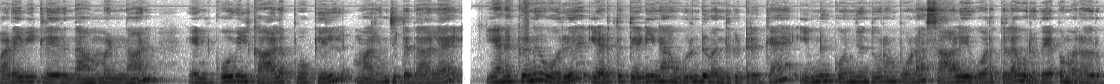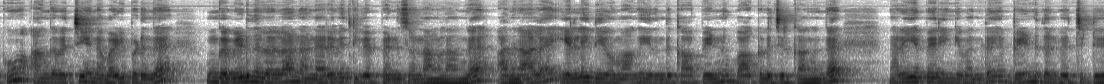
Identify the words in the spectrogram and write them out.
படை வீட்டில் இருந்த அம்மன் நான் என் கோவில் காலப்போக்கில் மறைஞ்சிட்டதால எனக்குன்னு ஒரு இடத்த தேடி நான் உருண்டு வந்துக்கிட்டு இருக்கேன். இன்னும் கொஞ்சம் தூரம் போனால் சாலை ஓரத்தில் ஒரு வேப்ப மரம் இருக்கும். அங்கே வச்சு என்னை வழிபடுங்க. உங்கள் விடுதலெல்லாம் நான் நிறைவேற்றி வைப்பேன்னு சொன்னாங்களாங்க. அதனால் எல்லை தெய்வமாக இருந்து காப்பேன்னு வாக்களிச்சிருக்காங்கங்க. நிறைய பேர் இங்கே வந்து வேண்டுதல் வச்சுட்டு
